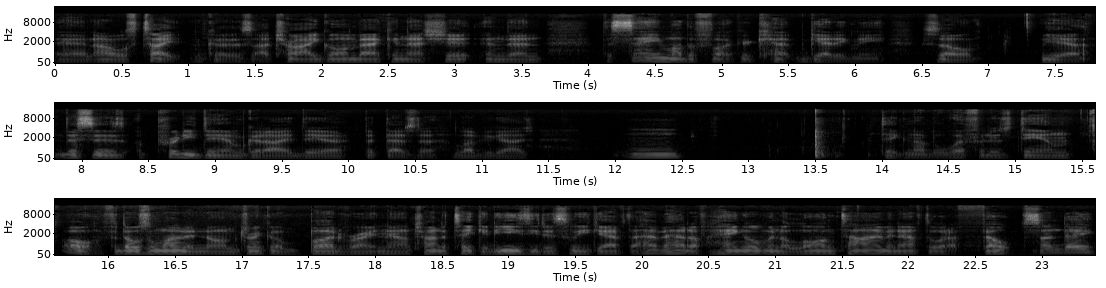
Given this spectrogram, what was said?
and I was tight because I tried going back in that shit, and then the same motherfucker kept getting me. So, yeah, this is a pretty damn good idea. Bethesda, love you guys. Mm. Take another whiff of this damn. Oh, for those who wanted to know, I'm drinking Bud right now. trying to take it easy this week after I haven't had a hangover in a long time, and after what I felt Sunday,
